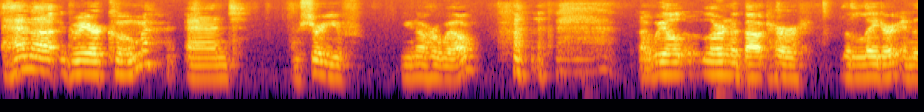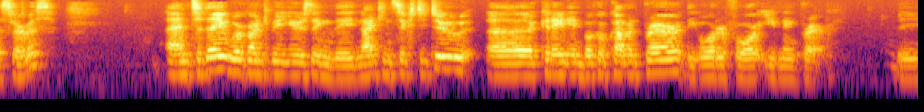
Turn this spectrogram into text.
Hannah Grier Coome, and I'm sure you've you know her well. uh, we'll learn about her a little later in the service. And today we're going to be using the 1962 uh, Canadian Book of Common Prayer, the order for evening prayer. The,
